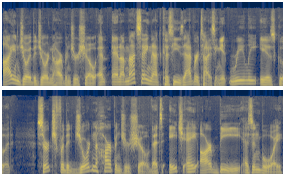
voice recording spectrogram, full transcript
I enjoy the Jordan Harbinger show, and, and I'm not saying that because he's advertising. It really is good. Search for the Jordan Harbinger show. That's H A R B as in boy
